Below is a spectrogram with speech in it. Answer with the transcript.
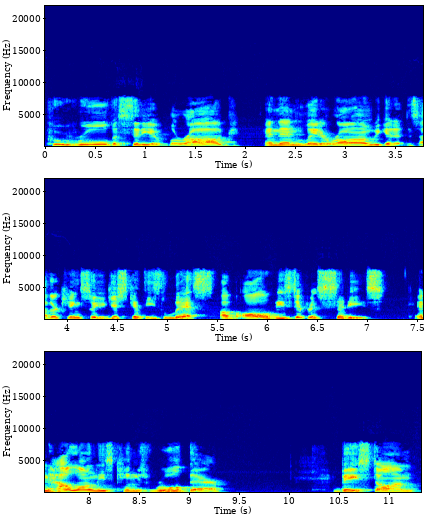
who ruled the city of Larag, and then later on we get this other king. So you just get these lists of all these different cities and how long these kings ruled there based on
